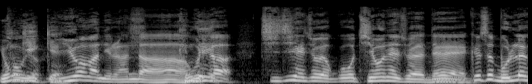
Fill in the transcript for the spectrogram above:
용기 저 있게. 위험한 일을 한다. 우리가 지지해줘야고 지원해줘야 돼. 그래서 몰래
